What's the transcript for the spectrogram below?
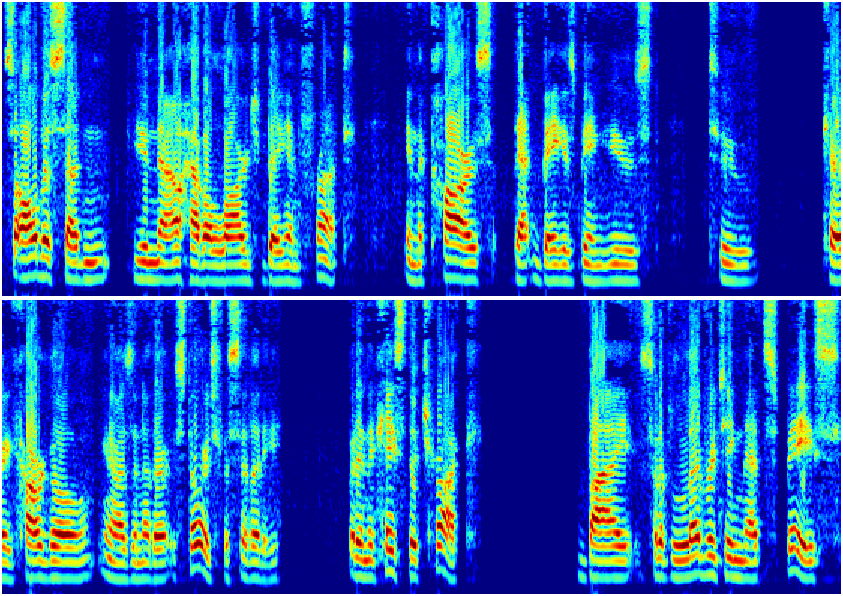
So all of a sudden, you now have a large bay in front. In the cars, that bay is being used to carry cargo, you know, as another storage facility. But in the case of the truck, by sort of leveraging that space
